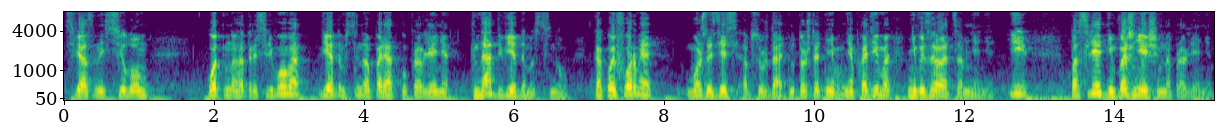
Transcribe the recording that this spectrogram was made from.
связаны с селом, от многоотраслевого ведомственного порядка управления к надведомственному. В какой форме можно здесь обсуждать, но то, что это необходимо, не вызывает сомнения. И Последним важнейшим направлением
